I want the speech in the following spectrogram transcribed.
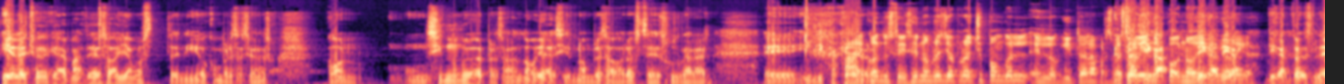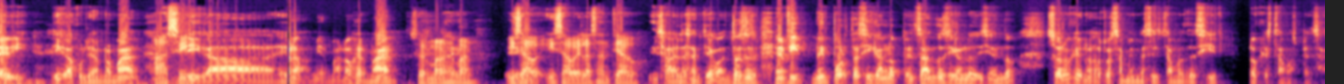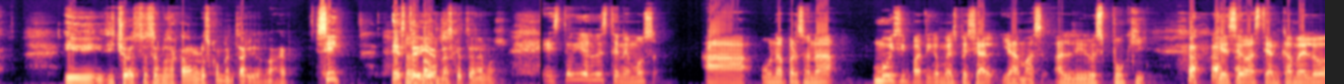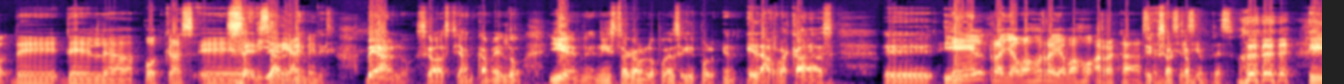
Y el hecho de que además de eso hayamos tenido conversaciones con un sinnúmero de personas, no voy a decir nombres ahora, ustedes juzgarán, eh, indica que... Ay, cuando usted dice nombres, yo aprovecho y pongo el, el loguito de la persona. Está Entonces diga, no diga, diga, no diga. diga, entonces Levi, diga Julián Román, Ah, sí. diga, eh, bueno, mi hermano Germán, Su hermano Germán. Isa- Isabela Santiago. Isabela Santiago. Entonces, en fin, no importa, síganlo pensando, síganlo diciendo, solo que nosotros también necesitamos decir lo que estamos pensando. Y dicho esto, se nos acabaron los comentarios, ¿no, Ger? Sí, Este viernes que tenemos, este viernes tenemos a una persona muy simpática, muy especial y además al libro Spooky, que es Sebastián Camelo de, del podcast eh, serialmente. Véanlo, Sebastián Camelo. Y en, en Instagram lo pueden seguir por en El Arracadas. Eh, y, Él, raya abajo, raya abajo, arracadas. Exactamente. eso. y,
